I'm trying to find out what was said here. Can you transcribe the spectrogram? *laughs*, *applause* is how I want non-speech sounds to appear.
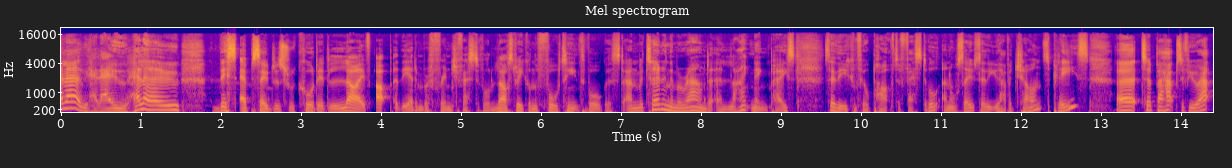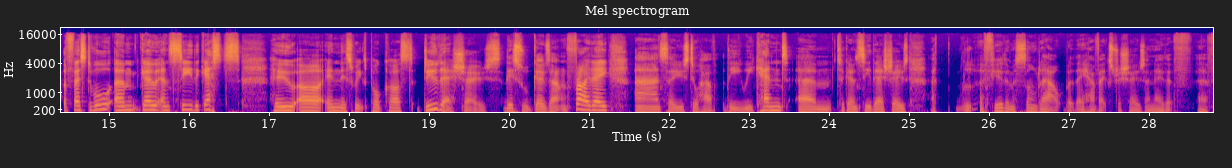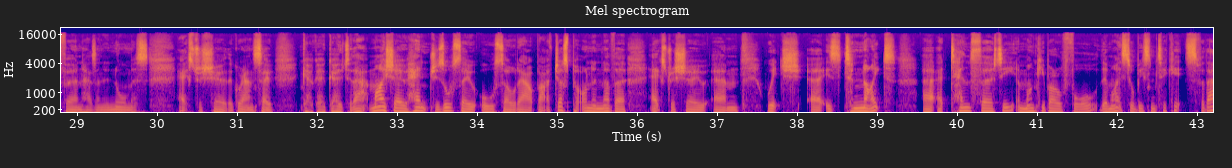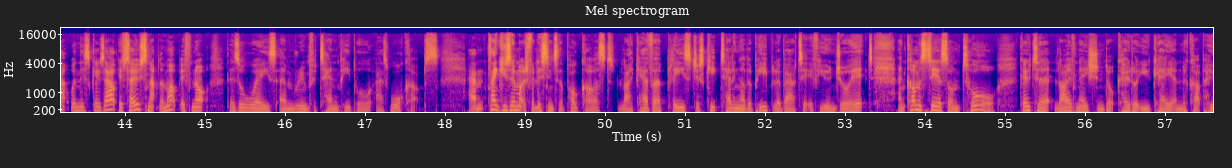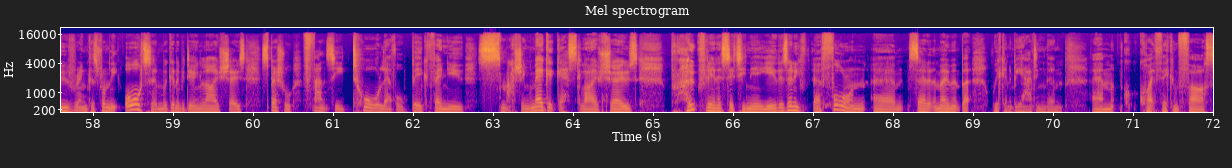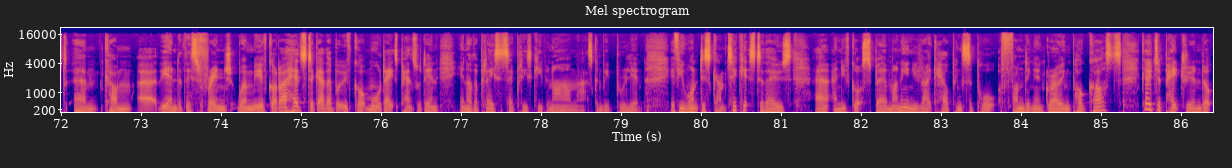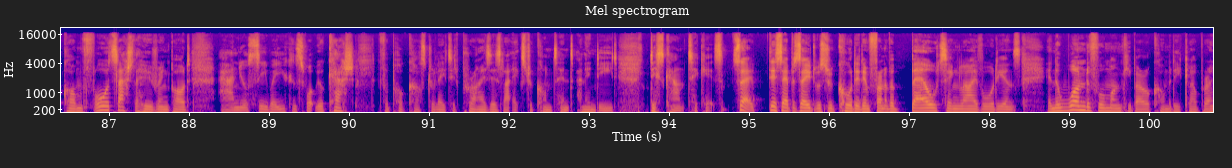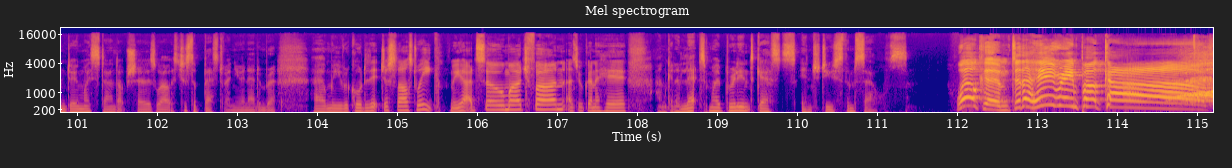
Hello, hello, hello. This episode was recorded live up at the Edinburgh Fringe Festival last week on the 14th of August, and we're turning them around at a lightning pace so that you can feel part of the festival and also so that you have a chance, please, uh, to perhaps, if you're at the festival, um, go and see the guests who are in this week's podcast do their shows. This goes out on Friday, and so you still have the weekend um, to go and see their shows. A a few of them are sold out, but they have extra shows. I know that uh, Fern has an enormous extra show at the Grand, so go, go, go to that. My show, Hench, is also all sold out, but I've just put on another extra show, um, which uh, is tonight uh, at 10.30 at Monkey Barrel 4. There might still be some tickets for that when this goes out. If so, snap them up. If not, there's always um, room for 10 people as walk-ups. Um, thank you so much for listening to the podcast. Like ever, please just keep telling other people about it if you enjoy it, and come see us on tour. Go to livenation.co.uk and look up Hoovering because from the autumn we're going to be doing live shows, special fancy tour level big venue smashing mega guest live shows, hopefully in a city near you. There's only uh, four on um, sale at the moment, but we're going to be adding them um, qu- quite thick and fast um, come uh, the end of this fringe when we've got our heads together, but we've got more dates penciled in in other places. So please keep an eye on that. It's going to be brilliant. If you want discount tickets to those uh, and you've got spare money and you like helping support funding and growing podcasts, go to patreon.com forward slash the Hoovering Pod and you'll see where you can swap your cash for podcast related prizes like extra content and indeed discount tickets. So, this episode was recorded in front of a belting live audience in the wonderful Monkey Barrel Comedy Club where I'm doing my stand up show as well. It's just the best venue in Edinburgh. And we recorded it just last week. We had so much fun, as you're going to hear. I'm going to let my brilliant guests introduce themselves. Welcome to the Hoovering Podcast!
